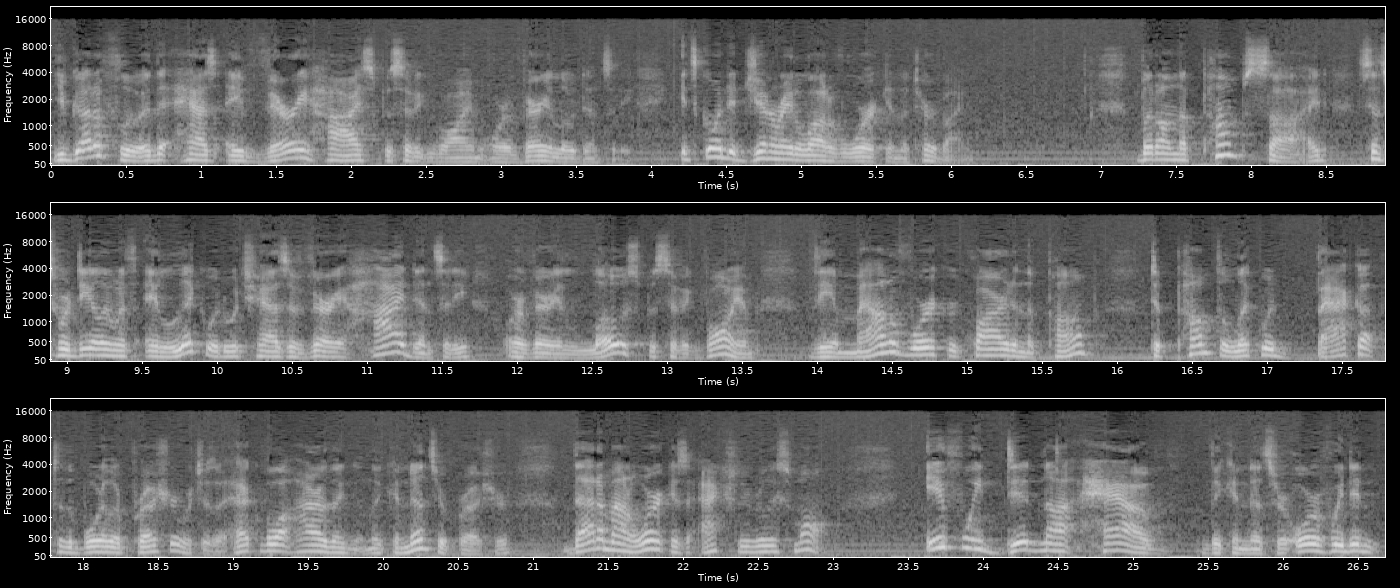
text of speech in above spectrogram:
you've got a fluid that has a very high specific volume or a very low density. It's going to generate a lot of work in the turbine. But on the pump side, since we're dealing with a liquid which has a very high density or a very low specific volume, the amount of work required in the pump to pump the liquid back up to the boiler pressure, which is a heck of a lot higher than the condenser pressure, that amount of work is actually really small. If we did not have the condenser, or if we didn't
